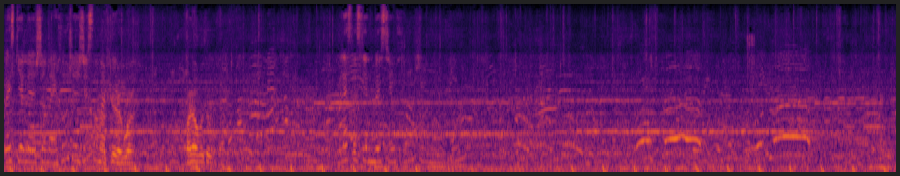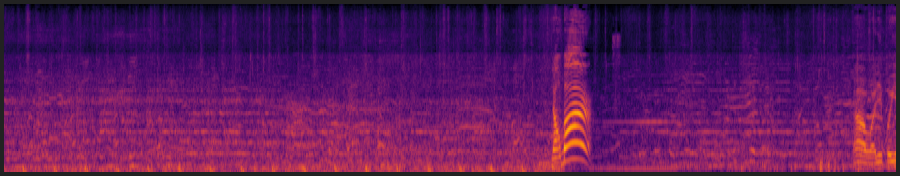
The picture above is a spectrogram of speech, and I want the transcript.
Où est-ce qu'il y a le chandail rouge? là, Juste en Ok, arrière? ouais. Prends la photo. Là, c'est le monsieur rouge. Norbert! Ah, ouais, il est pogné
